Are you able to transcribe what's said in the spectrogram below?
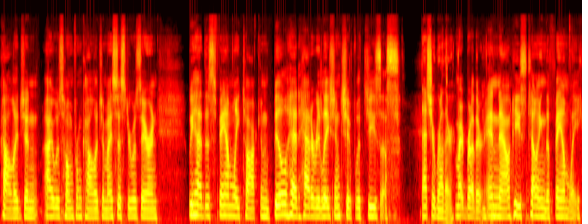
college, and I was home from college, and my sister was there, and we had this family talk. And Bill had had a relationship with Jesus, That's your brother. my brother, Mm-hmm. and now he's telling the family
